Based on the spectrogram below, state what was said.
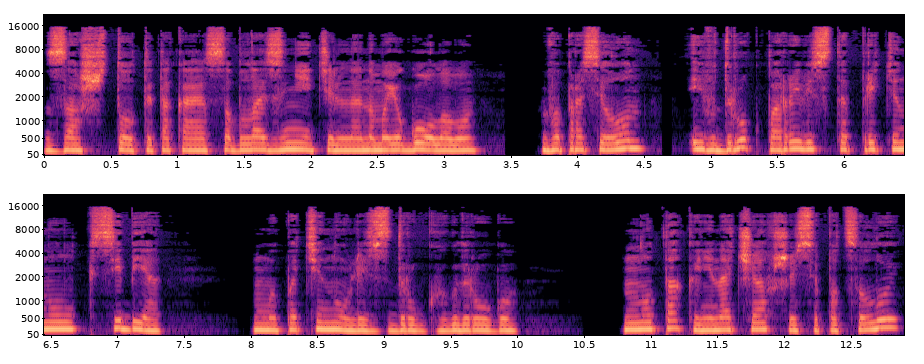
«За что ты такая соблазнительная на мою голову?» — вопросил он и вдруг порывисто притянул к себе. Мы потянулись друг к другу. Но так и не начавшийся поцелуй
